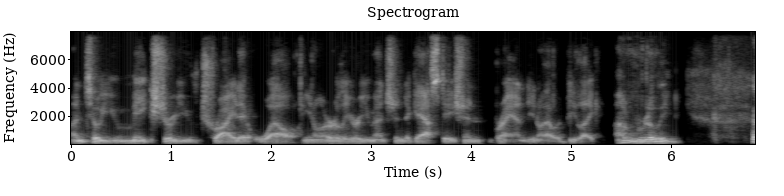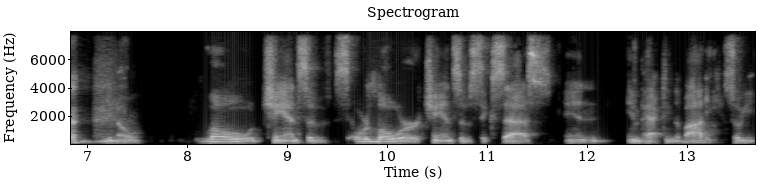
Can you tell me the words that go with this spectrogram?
until you make sure you've tried it well. You know earlier you mentioned a gas station brand you know that would be like a really you know low chance of or lower chance of success in impacting the body. So you,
